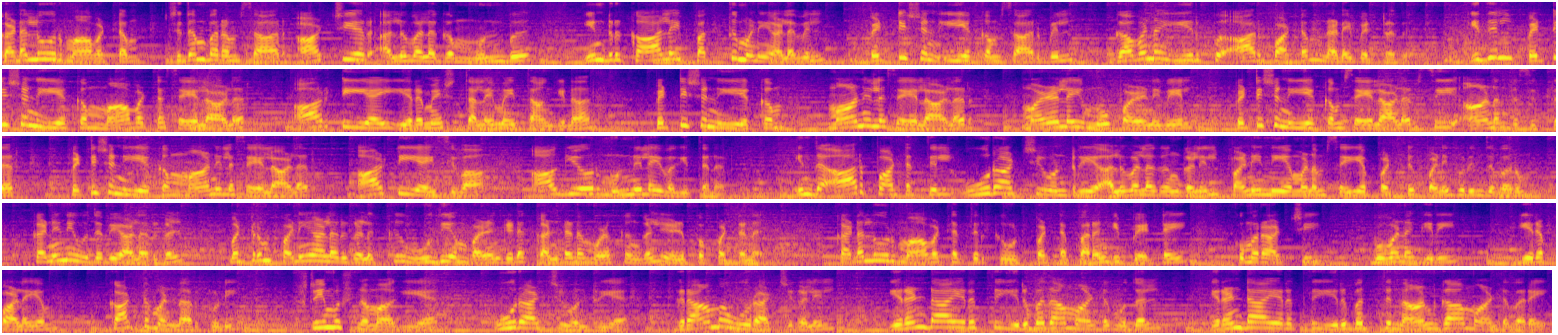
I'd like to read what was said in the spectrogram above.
கடலூர் மாவட்டம் சிதம்பரம் சார் ஆட்சியர் அலுவலகம் முன்பு இன்று காலை பத்து மணி அளவில் பெட்டிஷன் இயக்கம் சார்பில் கவன ஈர்ப்பு ஆர்ப்பாட்டம் நடைபெற்றது. இதில் பெட்டிஷன் இயக்கம் மாவட்ட செயலாளர் ஆர்டிஐ இரமேஷ் தலைமை தாங்கினார். பெட்டிஷன் இயக்கம் மாநில செயலாளர் மழலை மு பழனிவேல் பெட்டிஷன் இயக்கம் செயலாளர் சி ஆனந்த சித்தர் பெட்டிஷன் இயக்கம் மாநில செயலாளர் ஆர்டிஐ சிவா ஆகியோர் முன்னிலை வகித்தனர். இந்த ஆர்ப்பாட்டத்தில் ஊராட்சி ஒன்றிய அலுவலகங்களில் பணி நியமனம் செய்யப்பட்டு பணிபுரிந்து வரும் கணினி உதவியாளர்கள் மற்றும் பணியாளர்களுக்கு ஊதியம் வழங்கிட கண்டன முழக்கங்கள் எழுப்பப்பட்டன. கடலூர் மாவட்டத்திற்கு உட்பட்ட பரங்கிப்பேட்டை குமராட்சி புவனகிரி கீரப்பாளையம் காட்டுமன்னார்குடி ஸ்ரீமுஷ்ணம் ஆகிய ஊராட்சி ஒன்றிய கிராம ஊராட்சிகளில் இரண்டாயிரத்து இருபதாம் ஆண்டு முதல் இரண்டாயிரத்து இருபத்து நான்காம் ஆண்டு வரை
